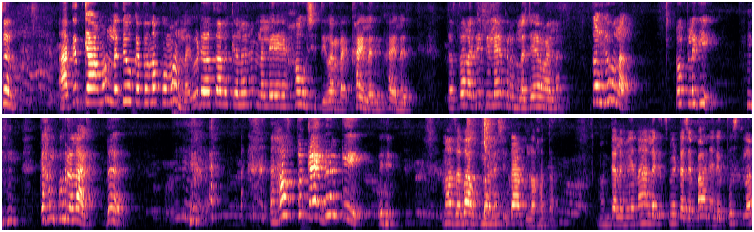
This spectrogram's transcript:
चल. आता काय म्हणलं देऊ का तर नको म्हणला. व्हिडिओ चालू केला. म्हणलं ले हौशी ती वरडाय. खायला दे खायला दे. तर चला देते लेकरांना जेवायला. चल घेऊ लाग टोपलं घे. काम करू लाग. धर. हसतो काय धर की? माझा भाऊ मगाशी तापला होता. मग त्याला मी ना लगेच मिठाच्या पाण्याने पुसलं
